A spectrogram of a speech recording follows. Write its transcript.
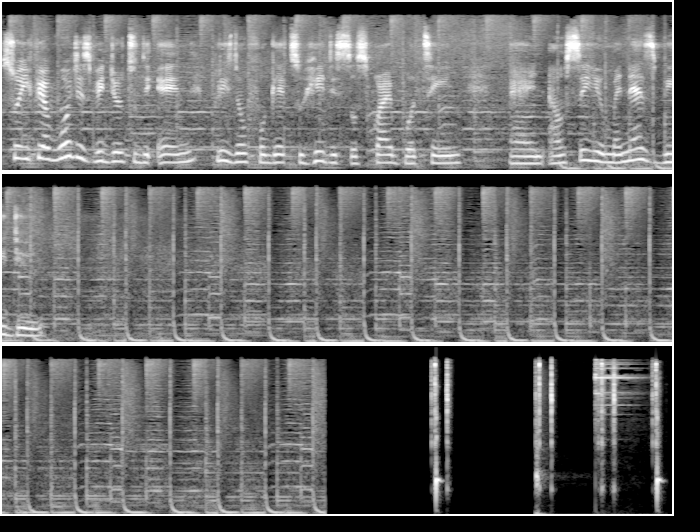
So if you have watched this video to the end please don't forget to hit the subscribe button. And i'll see you in my next video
